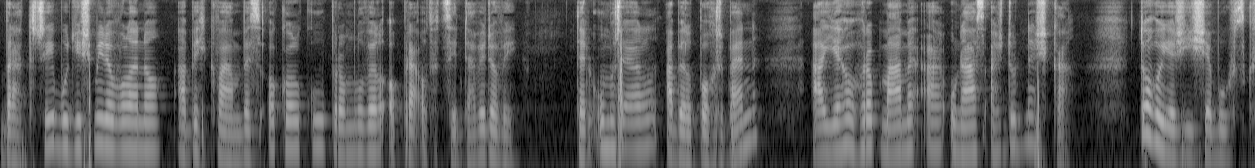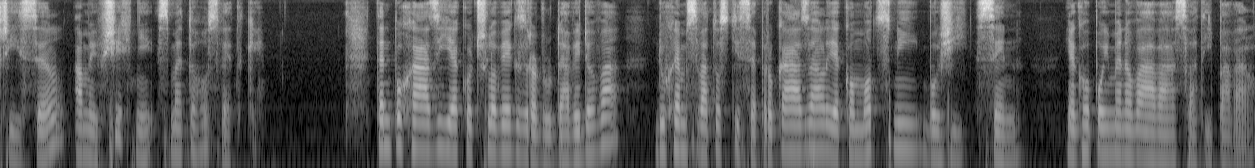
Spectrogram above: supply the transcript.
Bratři, budiš mi dovoleno, abych k vám bez okolků promluvil o praotci Davidovi. Ten umřel a byl pohřben a jeho hrob máme a u nás až do dneška. Toho Ježíše Bůh skřísil a my všichni jsme toho svědky. Ten pochází jako člověk z rodu Davidova, duchem svatosti se prokázal jako mocný boží syn, jak ho pojmenovává svatý Pavel.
